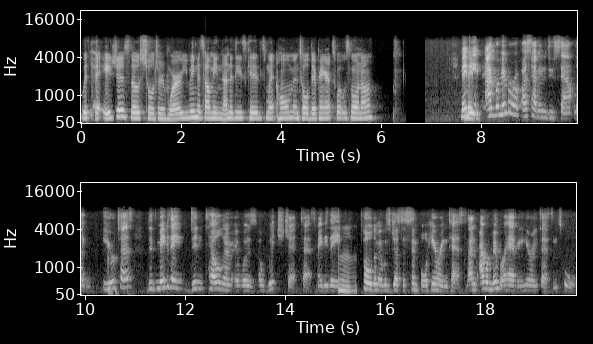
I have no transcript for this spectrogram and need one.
with yeah. the ages those children were, you mean to tell me none of these kids went home and told their parents what was going on? Maybe, maybe. I remember us having to do sound like ear tests. Maybe they didn't tell them it was a witch check test. Maybe they mm. told them it was just a simple hearing test. I, I remember having hearing tests in school.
